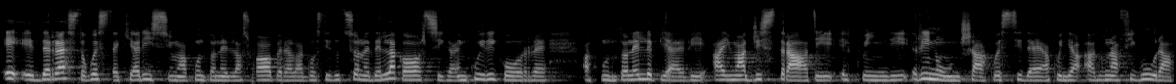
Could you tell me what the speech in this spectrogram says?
e, e del resto questo è chiarissimo appunto nella sua opera La Costituzione della Corsica in cui ricorre appunto nelle pievi ai magistrati e quindi rinuncia a quest'idea, quindi ad una figura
